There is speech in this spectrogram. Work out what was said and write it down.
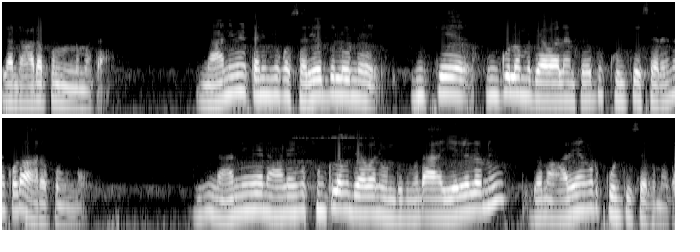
ఇలాంటి ఆరోపణలు ఉన్నమాట. నాణ్యమైన ఖనిజం సరిహద్దులోనే సుంకే సుంకులమ్మ దేవాలయాన్ని సైతం కూల్చేశారని కూడా ఆరోపణలు ఉన్నాయి. నాణ్యమైన ఆలయం సుంకులమ్మ దేవాలయం ఉంటుంది. అనమాట ఆ ఏరియాలోనే దాని ఆలయాన్ని కూడా కూల్చేశారనమాట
